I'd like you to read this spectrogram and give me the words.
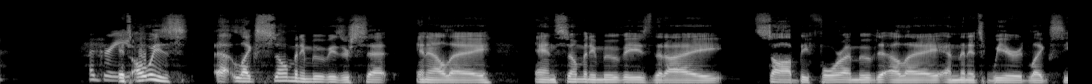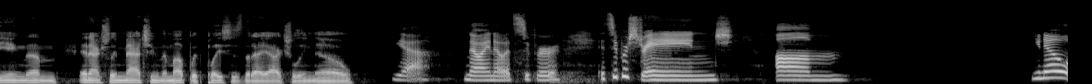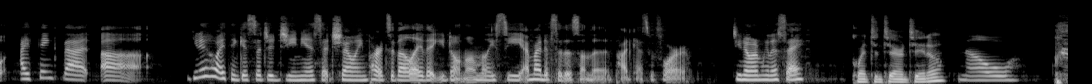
agreed. It's always uh, like so many movies are set in LA and so many movies that I saw before I moved to LA and then it's weird like seeing them and actually matching them up with places that I actually know. Yeah. No, I know it's super it's super strange. Um you know, I think that uh you know who I think is such a genius at showing parts of LA that you don't normally see? I might have said this on the podcast before. Do you know what I'm going to say? Quentin Tarantino? No.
